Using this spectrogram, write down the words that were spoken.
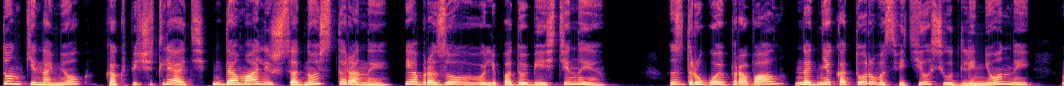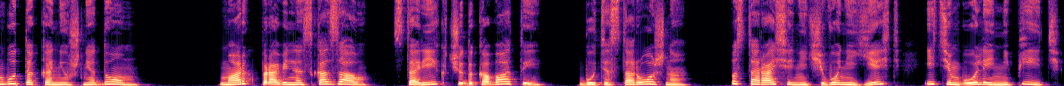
Тонкий намек, как впечатлять. Дома лишь с одной стороны и образовывали подобие стены. С другой провал, на дне которого светился удлиненный, будто конюшня дом. Марк правильно сказал – Старик чудаковатый, будь осторожна, постарайся ничего не есть и тем более не пить.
